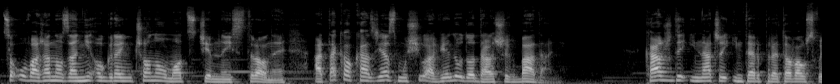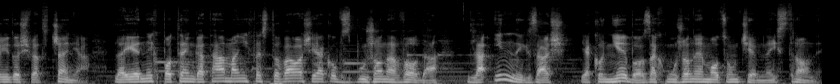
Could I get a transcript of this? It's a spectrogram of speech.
co uważano za nieograniczoną moc ciemnej strony, a taka okazja zmusiła wielu do dalszych badań. Każdy inaczej interpretował swoje doświadczenia. Dla jednych potęga ta manifestowała się jako wzburzona woda, dla innych zaś jako niebo zachmurzone mocą ciemnej strony.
